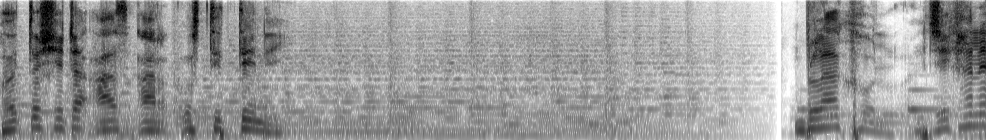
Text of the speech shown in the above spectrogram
হয়তো সেটা আজ আর অস্তিত্বে নেই। ব্ল্যাক হোল, যেখানে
